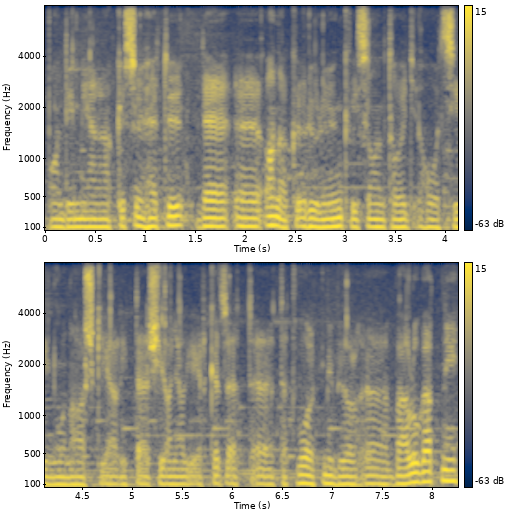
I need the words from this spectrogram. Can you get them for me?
pandémiának köszönhető, de annak örülünk viszont, hogy hogy színvonalas kiállítási anyag érkezett. Tehát volt miből válogatni.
